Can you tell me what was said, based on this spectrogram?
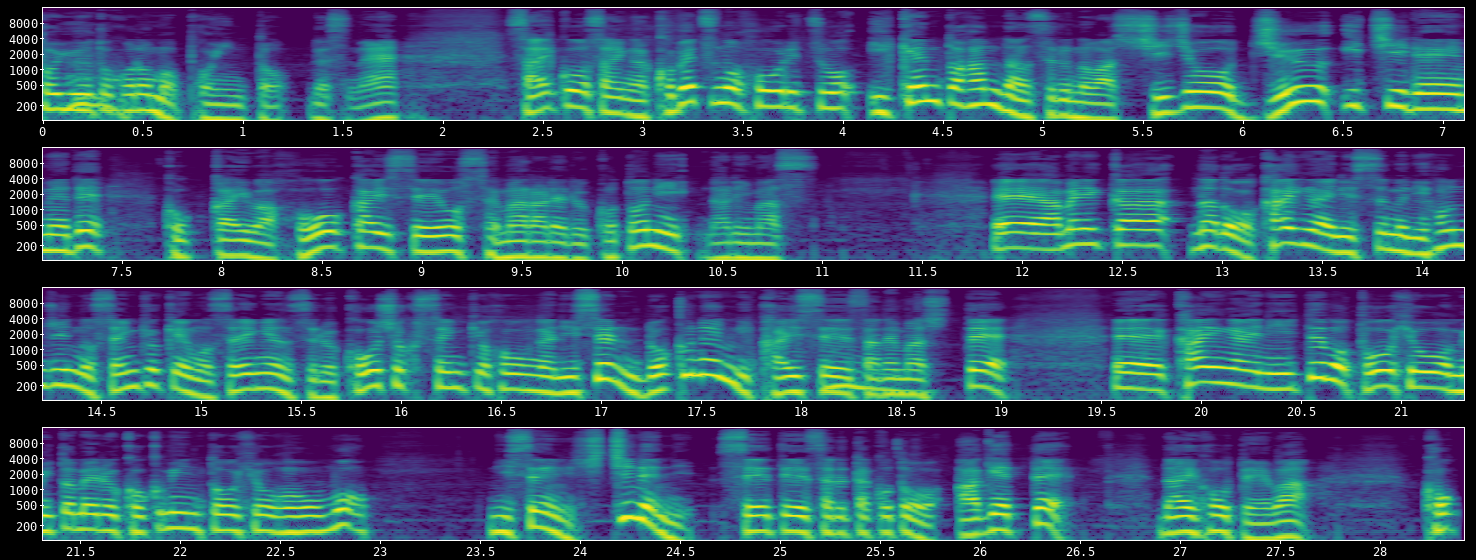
というところもポイントですね、うん、最高裁が個別の法律を違憲と判断するのは史上11例目で国会は法改正を迫られることになります。えー、アメリカなど海外に住む日本人の選挙権を制限する公職選挙法が2006年に改正されまして、うん、えー、海外にいても投票を認める国民投票法も2007年に制定されたことを挙げて大法廷は国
